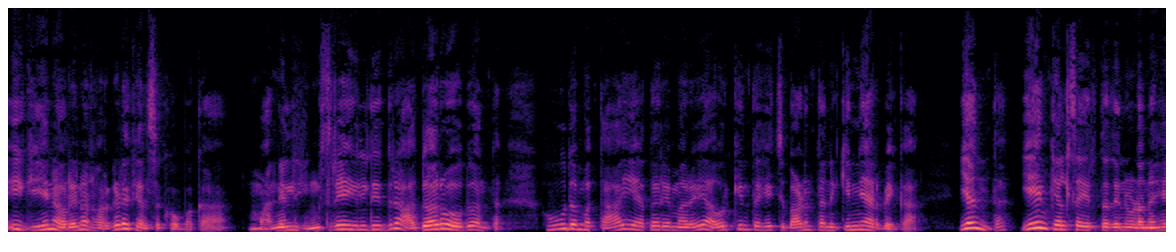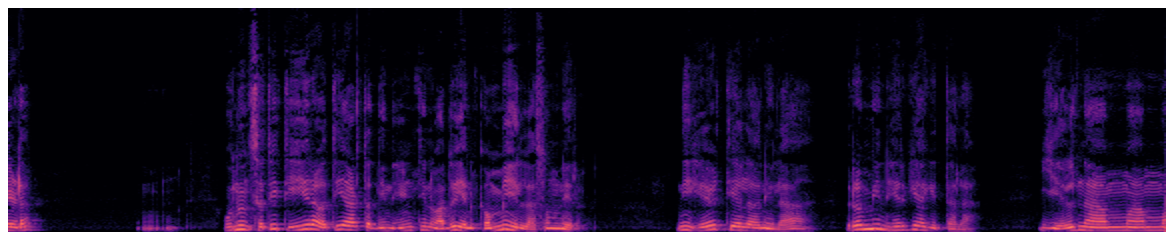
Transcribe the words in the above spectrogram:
ಈಗ ಏನು ಅವ್ರೇನಾರು ಹೊರಗಡೆ ಕೆಲಸಕ್ಕೆ ಹೋಗ್ಬೇಕಾ? ಮನೇಲಿ ಹಿಂಗ್ಸ್ರೇ ಇಲ್ದಿದ್ರೆ ಅದಾರು ಹೌದು ಅಂತ. ಹೌದಮ್ಮ ತಾಯಿ ಅದರೇ ಮರೆ ಅವ್ರಕ್ಕಿಂತ ಹೆಚ್ಚು ಬಾಣಂತನಕ್ಕೆ ಇನ್ಯಾರು ಬೇಕಾ? ಎಂತ? ಏನು ಕೆಲಸ ಇರ್ತದೆ ನೋಡೋಣ ಹೇಳ. ಒಂದೊಂದು ಸತಿ ತೀರಾ ಅತಿ ಆಡ್ತದೆ ನಿನ್ನ ಹೆಂಡ್ತಿನೂ, ಅದು ಏನು ಕಮ್ಮಿ ಇಲ್ಲ ಸುಮ್ಮನಿರು ನೀ ಹೇಳ್ತೀಯಲ್ಲ ಅನಿಲ ರಮ್ಮಿನ ಹೆರಿಗೆ ಆಗಿತ್ತಲ್ಲ? ಎಲ್ಲಿ ನಮ್ಮ ಅಮ್ಮ,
